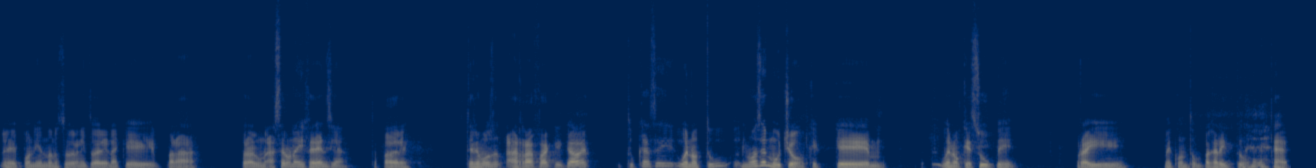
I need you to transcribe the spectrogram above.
eh, poniendo nuestro granito de arena que para, para un- hacer una diferencia. Está padre. Tenemos a Rafa que acaba, tú casi, bueno, tú no hace mucho que, que, bueno, que supe, por ahí me contó un pajarito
